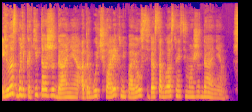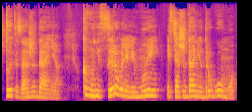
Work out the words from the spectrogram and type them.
Или у нас были какие-то ожидания, а другой человек не повел себя согласно этим ожиданиям. Что это за ожидания? Коммуницировали ли мы эти ожидания другому?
